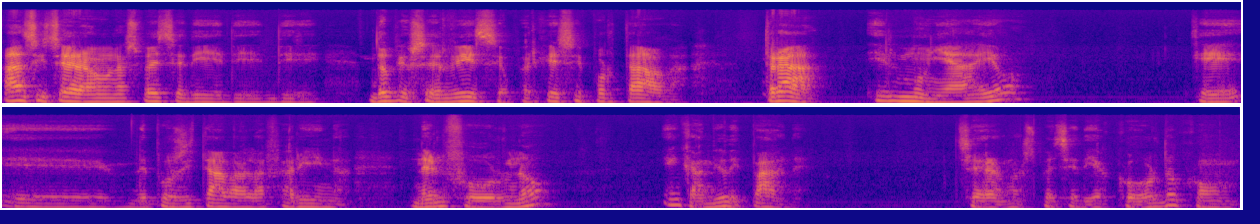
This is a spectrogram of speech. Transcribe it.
Anzi c'era una specie di, di, di doppio servizio perché si portava tra il mugnaio che eh, depositava la farina nel forno in cambio di pane c'era una specie di accordo con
